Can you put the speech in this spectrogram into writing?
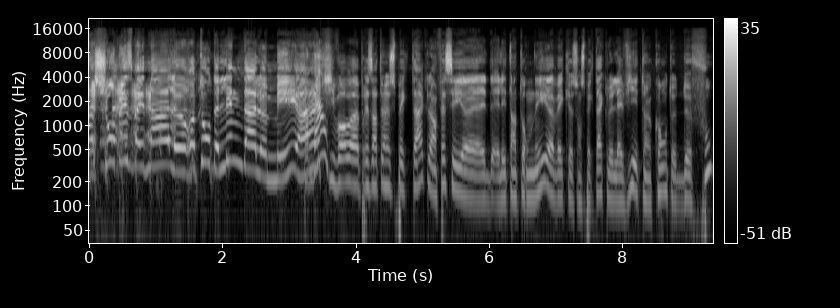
Ah, showbiz maintenant, le retour de Linda Lemay, hein, Pardon? qui va euh, présenter un spectacle. En fait, c'est, euh, elle- est en tournée avec son spectacle La vie est un conte de fou.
